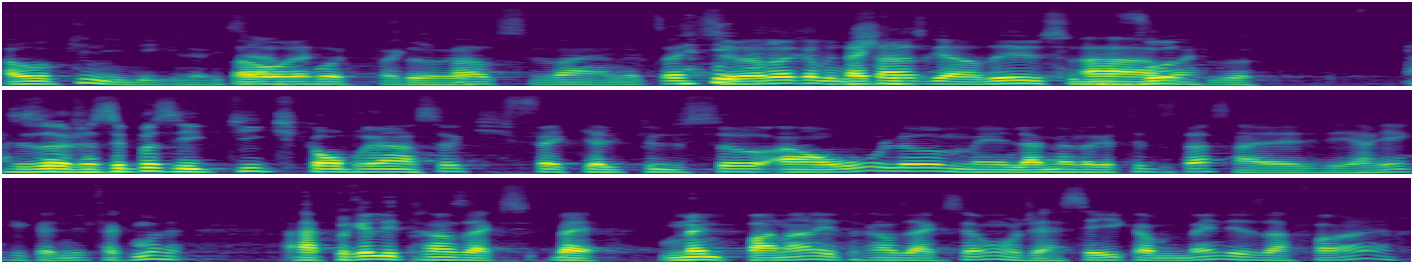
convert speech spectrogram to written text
Ah, aucune idée. Là. Ils Ah savent ouais, pas de quoi c'est ils vrai. parlent souvent. C'est vraiment comme une Fait que- chasse gardée, c'est une Ah, voûte. ouais. C'est ça, je sais pas c'est qui qui comprend ça, qui fait calcule ça en haut, là, mais la majorité du temps, il n'y a rien qui est connu. Fait que moi, après les transactions, ben, même pendant les transactions, j'ai essayé comme bien des affaires.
